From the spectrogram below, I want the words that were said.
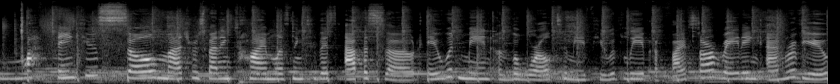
Mwah. Thank you so much for spending time listening to this episode. It would mean the world to me if you would leave a five star rating and review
